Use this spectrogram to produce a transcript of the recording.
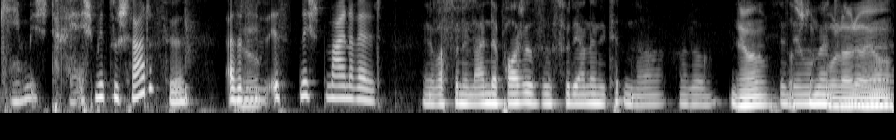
da wäre ich mir zu schade für. Also das ist nicht meine Welt. Ja, was für den einen der Porsche ist, ist für die anderen die Titten. Ne? Also, Ja, das stimmt Moment, wohl leider, ja.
